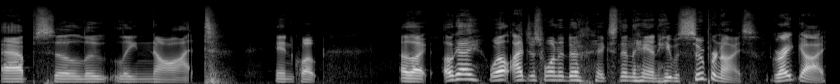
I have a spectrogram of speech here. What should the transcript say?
absolutely not. End quote. I was like okay well i just wanted to extend the hand. He was super nice great guy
